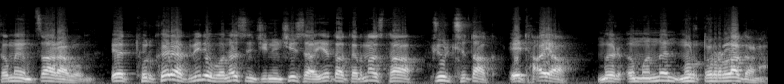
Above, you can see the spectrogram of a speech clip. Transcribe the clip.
խմեմ ծարավում։ Այդ թուրքերը admire վնաս ինչին ինչի սա յետա տերնաս թա ջուր չտակ։ Այդ հայա մր ըմնն մուրտորլագանա։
